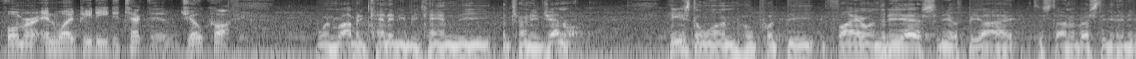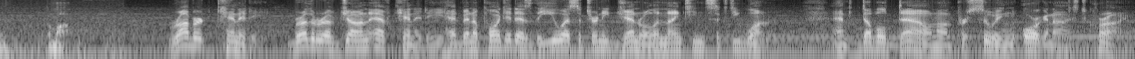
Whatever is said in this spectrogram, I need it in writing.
Former NYPD detective Joe Coffey. When Robert Kennedy became the Attorney General, he's the one who put the fire under the ass of the FBI to start investigating the mob. Robert Kennedy, brother of John F. Kennedy, had been appointed as the U.S. Attorney General in 1961 and doubled down on pursuing organized crime.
